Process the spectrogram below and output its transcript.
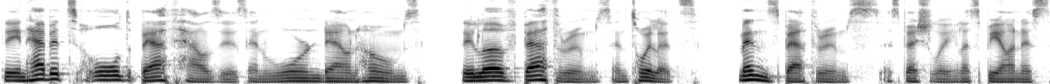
They inhabit old bathhouses and worn down homes. They love bathrooms and toilets. Men's bathrooms, especially, let's be honest.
